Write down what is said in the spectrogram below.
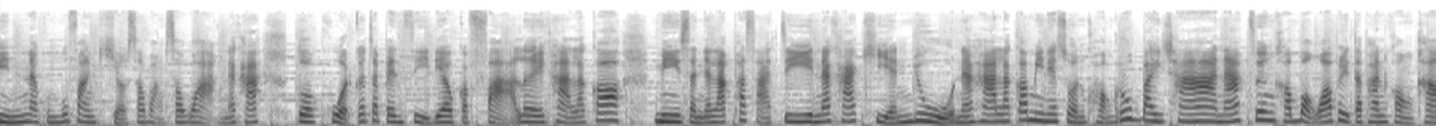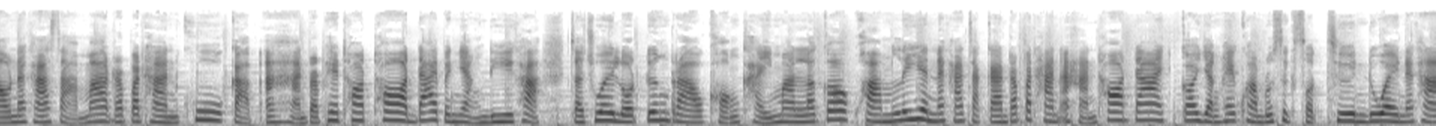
มิ้นนะคุณผู้ฟังเขียวสว่างสว่างนะคะ ตัวขวดก็จะเป็นสีเดียวกับฝาเลยค่ะ แล้วก็มีสัญลักษณ์ภาษาจีนนะคะ เขียนอยู่นะคะ แล้วก็มีในส่วนของรูปใบชานะ ซึ่งเขาบอกว่าผลิตภัณฑ์ของเขานะคะ สามารถรับประทานคู่กับอาหารประเภททอดทอดได้เป็นอย่างดีค่ะ จะช่วยลดเรื่องราวของไขมันแล้วก็ความเลี่ยนนะคะ จากการรับประทานอาหารทอดได้ ก็ยังให้ความรู้สึกสดชื่นด้วยนะคะ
